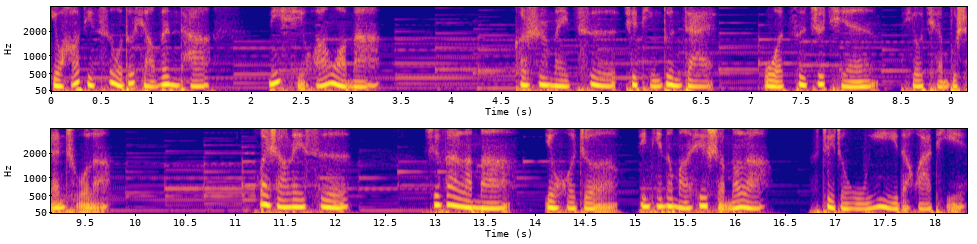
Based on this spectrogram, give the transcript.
有好几次我都想问他：“你喜欢我吗？”可是每次却停顿在“我”字之前，又全部删除了，换上类似“吃饭了吗？”又或者“今天都忙些什么了？”这种无意义的话题。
